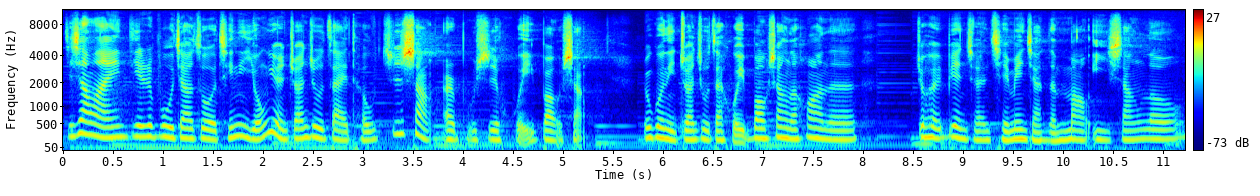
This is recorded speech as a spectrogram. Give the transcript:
接下来第二步叫做，请你永远专注在投资上，而不是回报上。如果你专注在回报上的话呢，就会变成前面讲的贸易商喽。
